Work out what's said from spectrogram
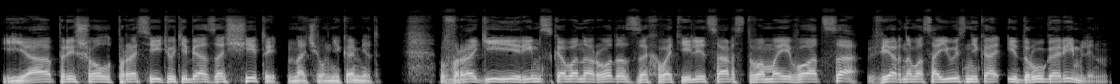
«Я пришел просить у тебя защиты», — начал Никомет. «Враги римского народа захватили царство моего отца, верного союзника и друга римлян».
